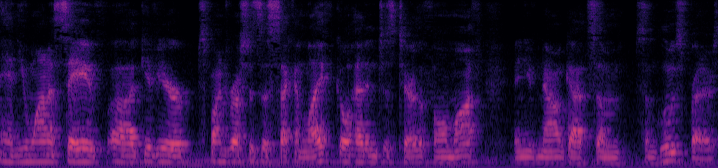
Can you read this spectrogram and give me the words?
and you want to save, uh, give your sponge brushes a second life, go ahead and just tear the foam off, and you've now got some some glue spreaders.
